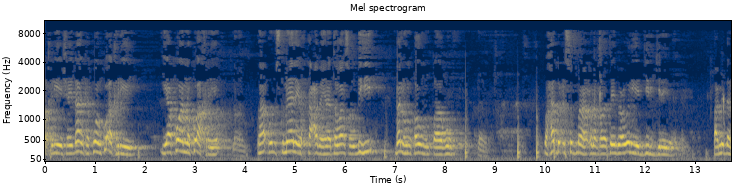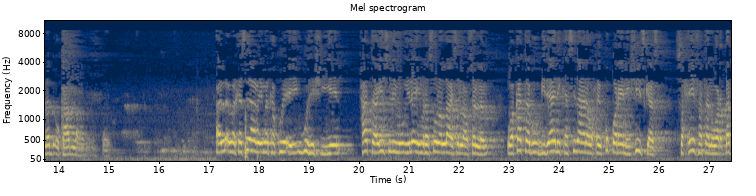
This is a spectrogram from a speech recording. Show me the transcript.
akriyey shaydaanka kuwan ku akriyey yaa kuwanna ku akriyo un isku meelay wax ka cabayna tawaasaw bihi bal hum qowmun taaquun wax hadda cusub maaha cunaqabataynta waa weligeed jiri jiray waa middan hadda uu ka hadlayo marka sidaabay marka kuwii ay ugu heshiiyeen xataa yuslimuu ilayhim rasuula allahi sal ly salam wa katabuu bidalika sidaana waxay ku qoreen heshiiskaas saxiifatan warqad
